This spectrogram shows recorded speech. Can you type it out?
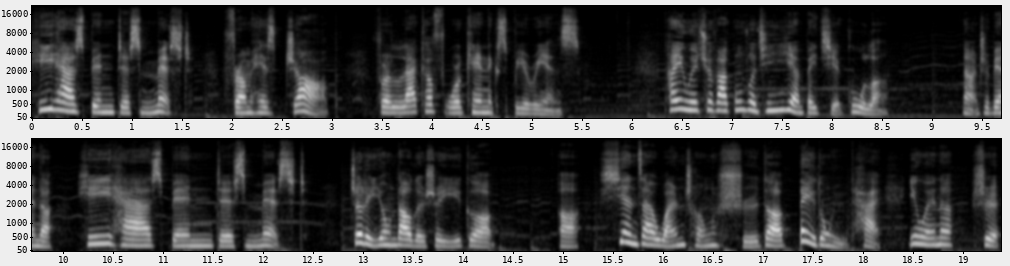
，He has been dismissed from his job for lack of working experience。他因为缺乏工作经验被解雇了。那这边的 he has been dismissed，这里用到的是一个呃现在完成时的被动语态，因为呢是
